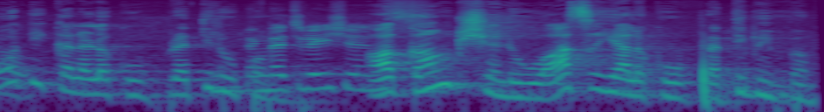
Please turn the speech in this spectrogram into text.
కోటి కలలకు ప్రతిరూపం Congratulations. ఆకాంక్షలు ఆశయాలకు ప్రతిబింబం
